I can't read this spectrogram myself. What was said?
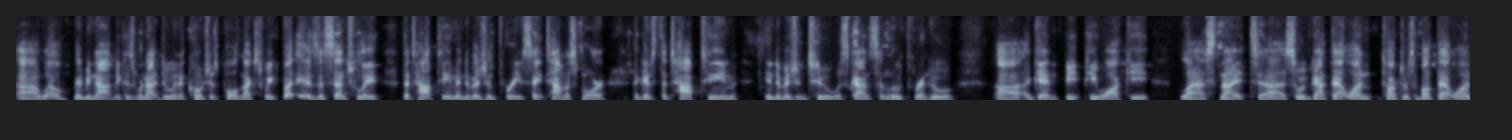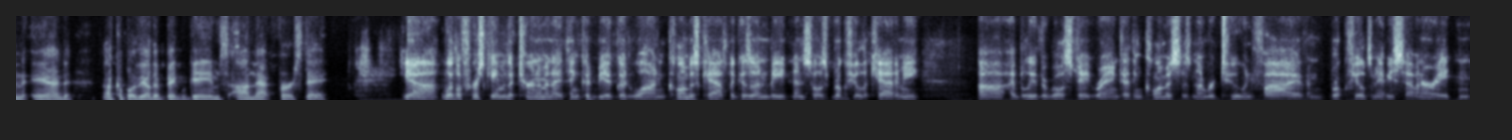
Uh, well, maybe not because we're not doing a coaches poll next week, but is essentially the top team in Division Three, St. Thomas More, against the top team in Division Two, Wisconsin Lutheran, who uh, again beat Pewaukee last night. Uh, so we've got that one. Talk to us about that one and a couple of the other big games on that first day. Yeah, well, the first game of the tournament, I think, could be a good one. Columbus Catholic is unbeaten, and so is Brookfield Academy. Uh, I believe they're both state ranked. I think Columbus is number two and five, and Brookfield's maybe seven or eight and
